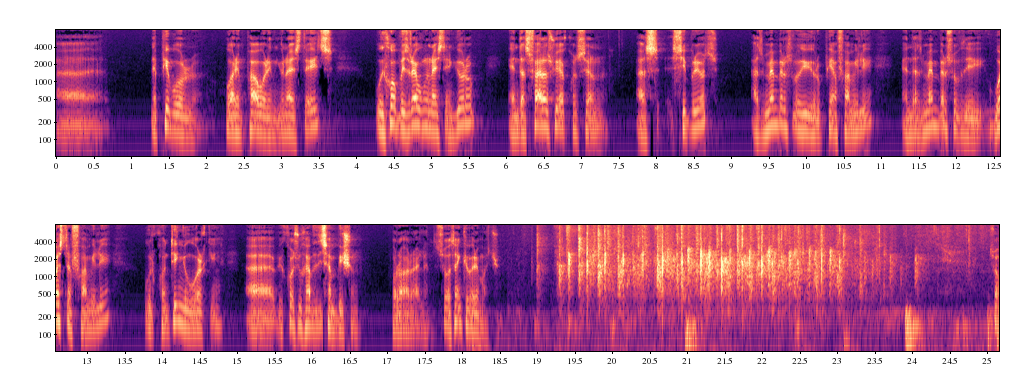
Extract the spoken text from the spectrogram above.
uh, the people who are in power in the United States. We hope it's recognized in Europe, and as far as we are concerned, as Cypriots, as members of the European family, and as members of the Western family, will continue working uh, because we have this ambition for our island. So thank you very much. So,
